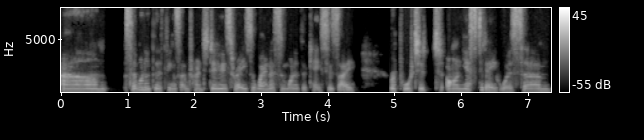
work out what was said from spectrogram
Um, so, one of the things I'm trying to do is raise awareness. And one of the cases I reported on yesterday was um,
